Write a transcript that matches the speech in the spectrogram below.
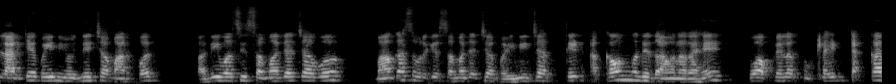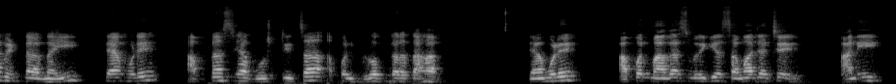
लाडक्या बहीण योजनेच्या मार्फत आदिवासी समाजाच्या व मागासवर्गीय समाजाच्या बहिणीच्या थेट अकाउंटमध्ये जाणार आहे. व आपल्याला कुठलाही टक्का भेटणार नाही. त्यामुळे आपणास ह्या गोष्टीचा आपण विरोध करत आहात. त्यामुळे आपण मागासवर्गीय समाजाचे आणि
